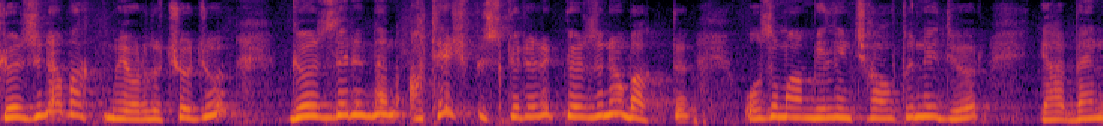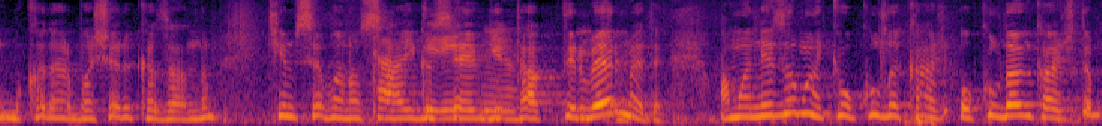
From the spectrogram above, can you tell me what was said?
gözüne bakmıyordu çocuğun. Gözlerinden ateş püskürerek gözüne baktı. O zaman bilinçaltı ne diyor? Ya ben bu kadar başarı kazandım. Kimse bana saygı, Takdir sevgi, etmiyor. takdir vermedi. Ama ne zaman ki okulda kaç- okuldan kaçtım,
